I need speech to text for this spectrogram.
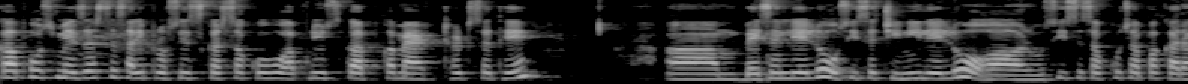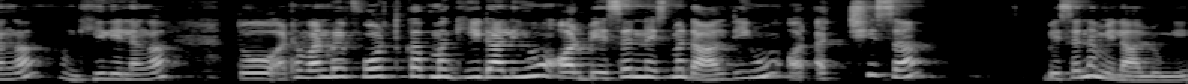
कप हो, उस मेज़र से सारी प्रोसेस कर सको हो अपनी उस कप का मैथड से थे। बेसन ले लो, उसी से चीनी ले लो और उसी से सब कुछ आप करेंगा, घी ले लेंगा। तो अठा वन बाई फोर्थ कप मैं घी डाली हूँ और बेसन ने इसमें डाल दी हूँ और अच्छी सा बेसन ना मिला लूँगी।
